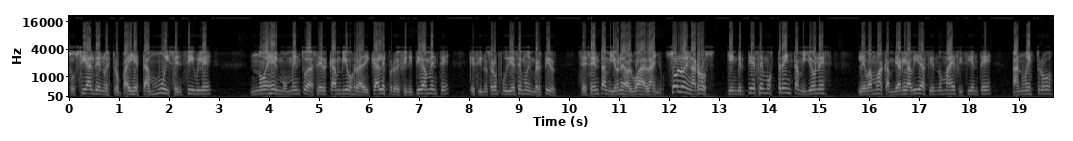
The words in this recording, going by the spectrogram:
social de nuestro país está muy sensible, no es el momento de hacer cambios radicales, pero definitivamente que si nosotros pudiésemos invertir 60 millones de balboas al año, solo en arroz, que invirtiésemos 30 millones, le vamos a cambiar la vida haciendo más eficiente a nuestros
